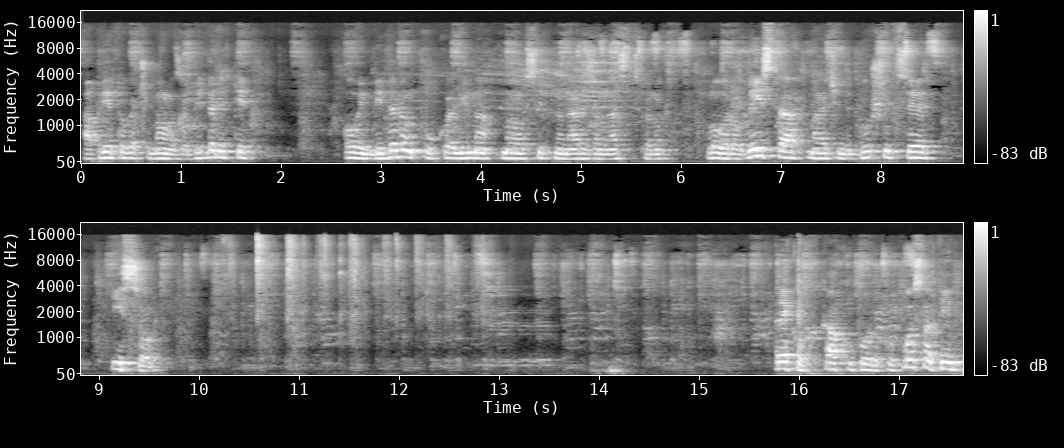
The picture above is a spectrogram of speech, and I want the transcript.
A prije toga ću malo zabiberiti ovim biberom u kojem ima malo sitno narezan nasitkanog lovorog lista, majčine dušice i sol. Rekao kakvu poruku poslati,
